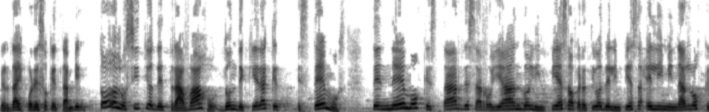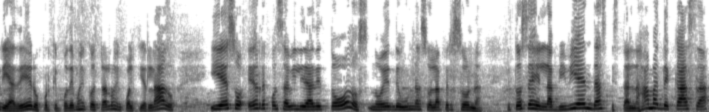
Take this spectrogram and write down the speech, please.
¿Verdad? Es por eso que también todos los sitios de trabajo, donde quiera que estemos, tenemos que estar desarrollando limpieza, operativos de limpieza, eliminar los criaderos, porque podemos encontrarlos en cualquier lado. Y eso es responsabilidad de todos, no es de una sola persona. Entonces en las viviendas están las amas de casa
